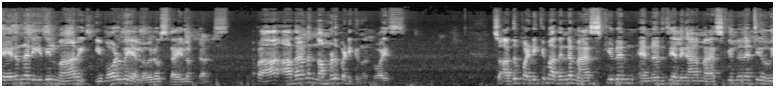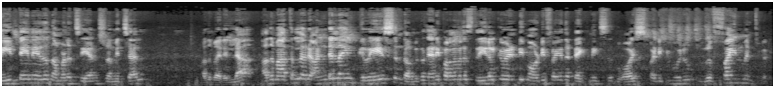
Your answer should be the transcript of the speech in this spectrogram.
ചേരുന്ന രീതിയിൽ മാറി ഇവോൾവ് ചെയ്യല്ലോ ഓരോ സ്റ്റൈൽ ഓഫ് ഡാൻസ് അപ്പൊ ആ അതാണ് നമ്മൾ പഠിക്കുന്നത് വോയിസ് സോ അത് പഠിക്കുമ്പോൾ അതിന്റെ മാസ്ക്യുലൻ എനർജി അല്ലെങ്കിൽ ആ മാസ്ക്യുലിനിറ്റി റീറ്റെയിൻ ചെയ്ത് നമ്മൾ ചെയ്യാൻ ശ്രമിച്ചാൽ അത് വരില്ല. അത് മാത്രമല്ല ഒരു അണ്ടർലൈൻ ഗ്രേസ് ഉണ്ടാവും. ബിക്കോസ് ഞാൻ ഈ പറഞ്ഞ പോലെ സ്ത്രീകൾക്ക് വേണ്ടി മോഡിഫൈ ചെയ്ത ടെക്നിക്സ് വോയിസ് പഠിക്കുമ്പോൾ ഒരു റിഫൈൻമെന്റ് വരും.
